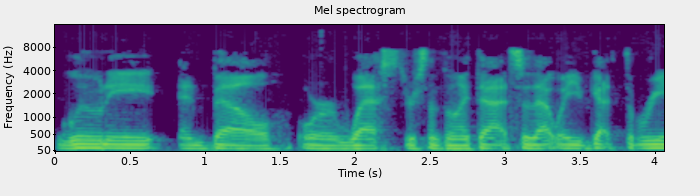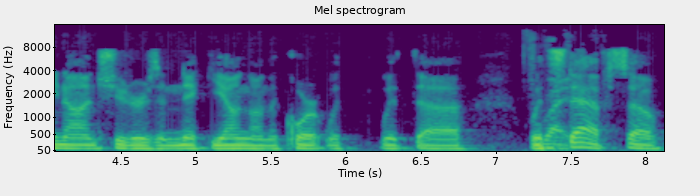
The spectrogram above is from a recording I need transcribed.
Looney, and Bell or West or something like that. So that way you've got three non-shooters and Nick Young on the court with with uh, with right. Steph. So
